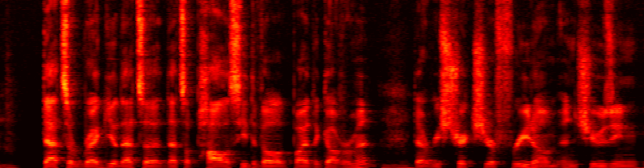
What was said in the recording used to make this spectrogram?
Mhm. That's a regular. That's a that's a policy developed by the government Mhm. that restricts your freedom in choosing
